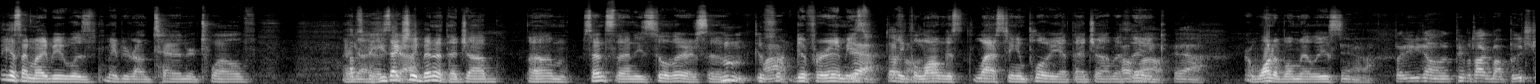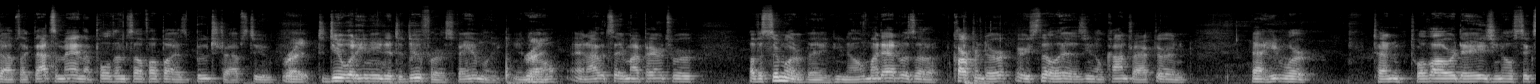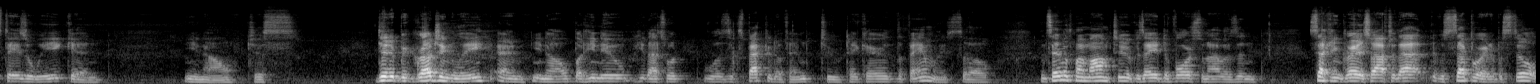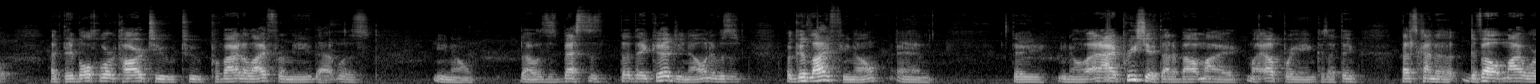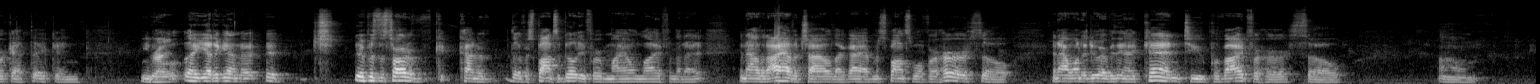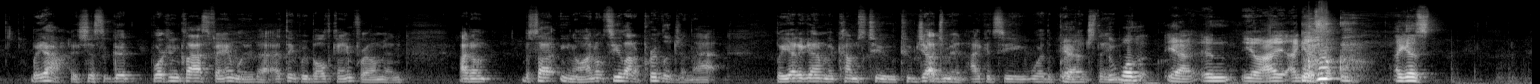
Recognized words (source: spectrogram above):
I guess I might be was maybe around ten or twelve. And uh, he's actually yeah. been at that job um, since then. He's still there, so good wow. for good for him. He's Yeah, like the longest lasting employee at that job, I Oh think, wow, yeah, or one of them at least. yeah. But you know, people talk about bootstraps. Like that's a man that pulled himself up by his bootstraps to Right. to do what he needed to do for his family. You know, Right. and I would say my parents were of a similar vein. You know, my dad was a carpenter, or he still is. You know, contractor, and yeah, he'd work 10, 12 hour days. You know, six days a week, and you know, just did it begrudgingly, and you know, but he knew he, that's what was expected of him to take care of the family. So, and same with my mom too, because they divorced when I was in second grade. So after that, it was separated, but still, like they both worked hard to to provide a life for me that was, you know, that was as best as that they could, you know, and it was a good life, you know, and they, you know, and I appreciate that about my my upbringing because I think that's kind of developed my work ethic and, you know, Right. like yet again, it, it it was the start of kind of the responsibility for my own life, and that I and now that I have a child, like I am responsible for her, so and I want to do everything I can to provide for her, so. Um, but yeah, it's just a good working class family that I think we both came from, and I don't, beside you know, I don't see a lot of privilege in that. But yet again, when it comes to to judgment, I could see where the Yeah. privilege thing. Well, yeah, and you know, I, I guess, I guess,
